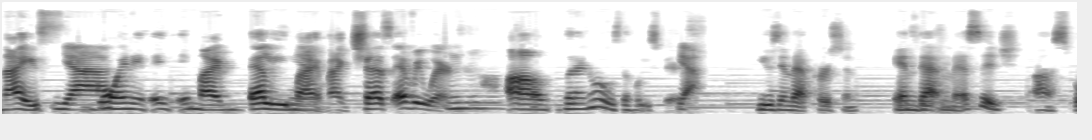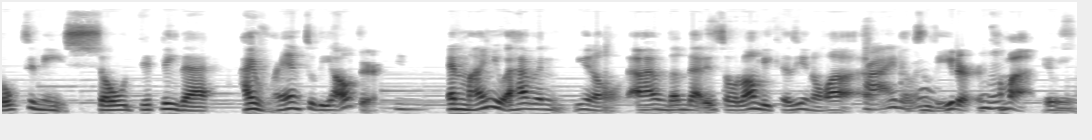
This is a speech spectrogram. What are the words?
knife yeah. going in, in, in my belly, my Yeah. my chest, everywhere. Mhm. Um, but I know it was the Holy Spirit. Yeah. Using that person. And that message uh, spoke to me so deeply that I ran to the altar. Mhm. And mind you, I haven't, you know, I haven't done that in so long because, you know, I, I was a whatever. leader. Mhm. Come on. I mean,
